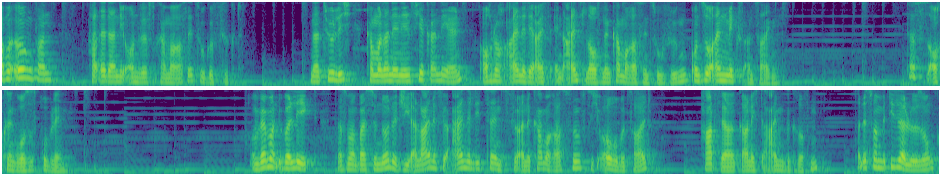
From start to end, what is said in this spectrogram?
aber irgendwann hat er dann die OnVIF-Kameras hinzugefügt. Natürlich kann man dann in den vier Kanälen auch noch eine der als N1 laufenden Kameras hinzufügen und so einen Mix anzeigen. Das ist auch kein großes Problem. Und wenn man überlegt, dass man bei Synology alleine für eine Lizenz für eine Kamera 50 Euro bezahlt, Hardware gar nicht einbegriffen, dann ist man mit dieser Lösung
